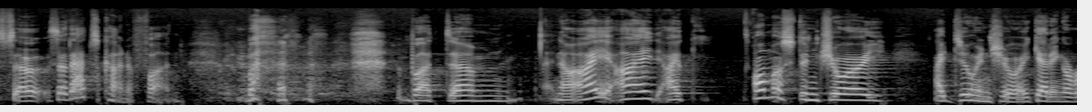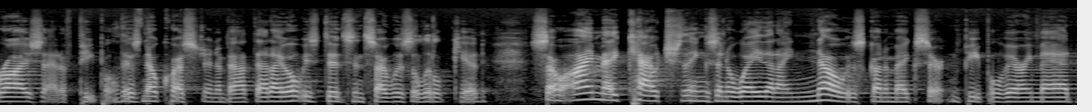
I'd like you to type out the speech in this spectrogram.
So, so that's kind of fun. But, um, I, I, I almost enjoy, I do enjoy getting a rise out of people. There's no question about that. I always did since I was a little kid. So I may couch things in a way that I know is going to make certain people very mad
